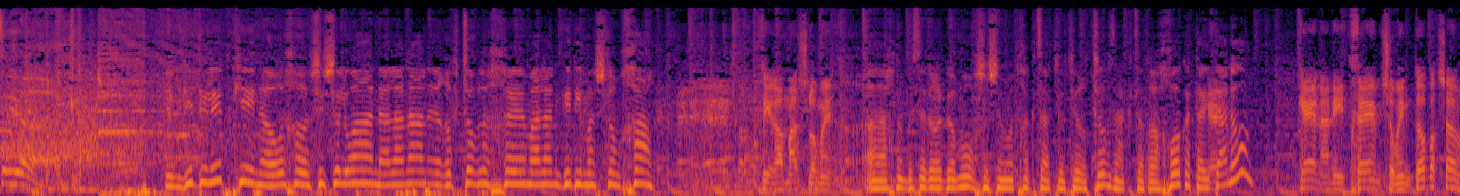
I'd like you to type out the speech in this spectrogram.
סייג. עם גידי ליפקין, העורך הראשי של ONE, אהלן אהלן, ערב טוב לכם, אהלן גידי, מה שלומך? טירה, מה שלומך? אנחנו בסדר גמור, ששומעים אותך קצת יותר טוב, זה היה קצת רחוק, אתה איתנו? כן, אני איתכם, שומעים טוב עכשיו?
